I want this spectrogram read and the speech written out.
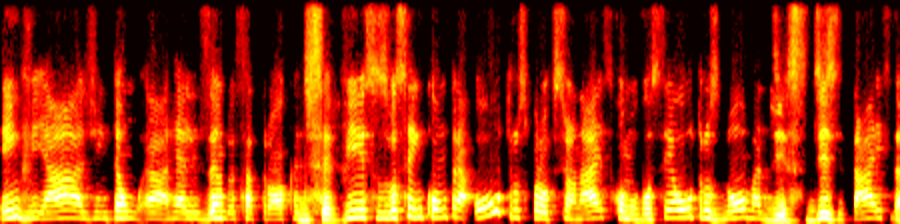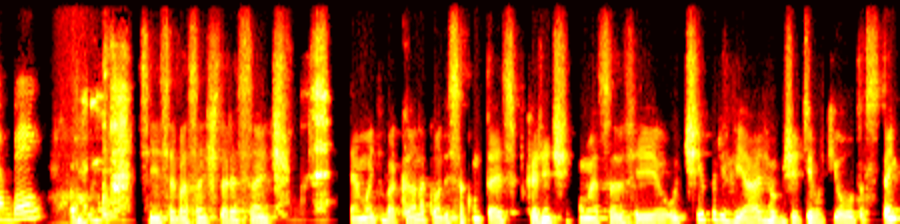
em viagem, então ah, realizando essa troca de serviços, você encontra outros profissionais como você, outros nômades digitais também? Sim, isso é bastante interessante. É muito bacana quando isso acontece, porque a gente começa a ver o tipo de viagem, o objetivo que outros têm.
